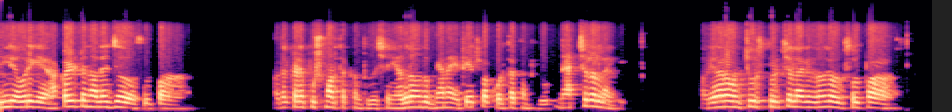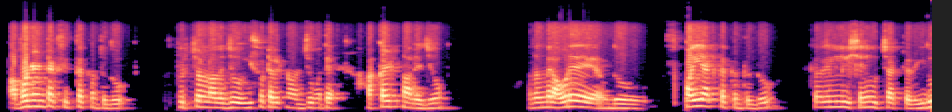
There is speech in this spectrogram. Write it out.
ಇಲ್ಲಿ ಅವರಿಗೆ ಅಕಲ್ಟ್ ನಾಲೆಡ್ಜ್ ಸ್ವಲ್ಪ ಅದ್ರ ಕಡೆ ಪುಷ್ ಮಾಡ್ತಕ್ಕಂಥದ್ದು ಶನಿ. ಅದರ ಒಂದು ಜ್ಞಾನ ಯಥೇಚ್ಛವಾಗಿ ಕೊಡ್ತಕ್ಕಂಥದ್ದು ನ್ಯಾಚುರಲ್ ಆಗಿ. ಅವ್ರು ಯಾರೋ ಒಂಚೂರು ಸ್ಪಿರಿಚುವಲ್ ಆಗಿದ್ರು ಅಂದ್ರೆ ಅವ್ರಿಗೆ ಸ್ವಲ್ಪ ಅಬಂಡೆಂಟ್ ಆಗಿ ಸಿಗ್ತಕ್ಕಂಥದ್ದು. ಸ್ಪಿರಿಚುವಲ್ ನಾಲೆಜು ಈಸೋಟರಿಕ್ ನಾಲೆಜು ಮತ್ತೆ ಅಕಲ್ಟ್ ನಾಲೆಜು ಅದಾದ್ಮೇಲೆ ಅವರೇ ಒಂದು ಸ್ಪೈ ಆಗ್ತಕ್ಕಂಥದ್ದು. ಯಾಕಂದ್ರೆ ಇಲ್ಲಿ ಶನಿ ಹುಚ್ಚಾಗ್ತದೆ ಇದು.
